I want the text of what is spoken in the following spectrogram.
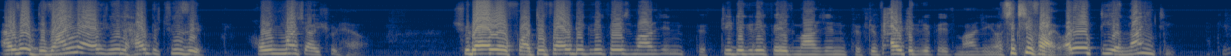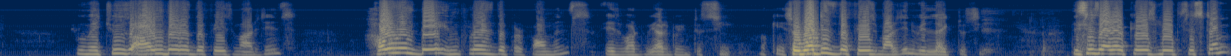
as a designer you will have to choose it how much I should have. Should I have a 45 degree phase margin, 50 degree phase margin, 55 degree phase margin or 65 or 80 or 90 okay. You may choose either of the phase margins. How will they influence the performance is what we are going to see okay. So what is the phase margin we will like to see. This is our closed loop system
